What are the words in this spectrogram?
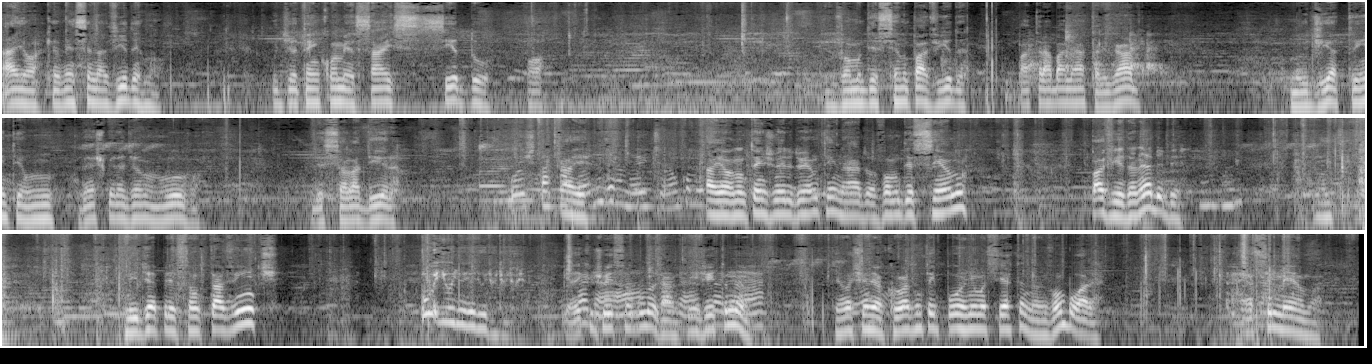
Aí, ó, quer vencer na vida, irmão? O dia tem que começar cedo, ó. E vamos descendo pra vida, pra trabalhar, tá ligado? No dia 31, véspera de ano novo. Descer a ladeira. Hoje tá acabando Aí. noite, não começou. Aí, ó, não tem joelho doendo, não tem nada, ó. Vamos descendo pra vida, né, bebê? Uhum. Medir a pressão que tá 20. Ui, ui, ui, ui. E aí que o juiz só do lugar, não tem jeito não. Tem uma necrose, não tem porra nenhuma certa não. Vambora. É assim mesmo, ó.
